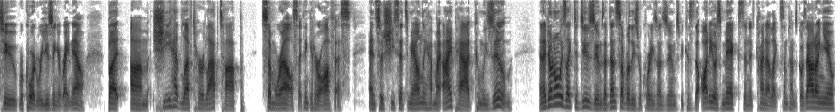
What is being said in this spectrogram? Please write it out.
to record. We're using it right now. But um, she had left her laptop somewhere else, I think at her office. And so she said to me, I only have my iPad. Can we Zoom? And I don't always like to do Zooms. I've done several of these recordings on Zooms because the audio is mixed and it kind of like sometimes goes out on you.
